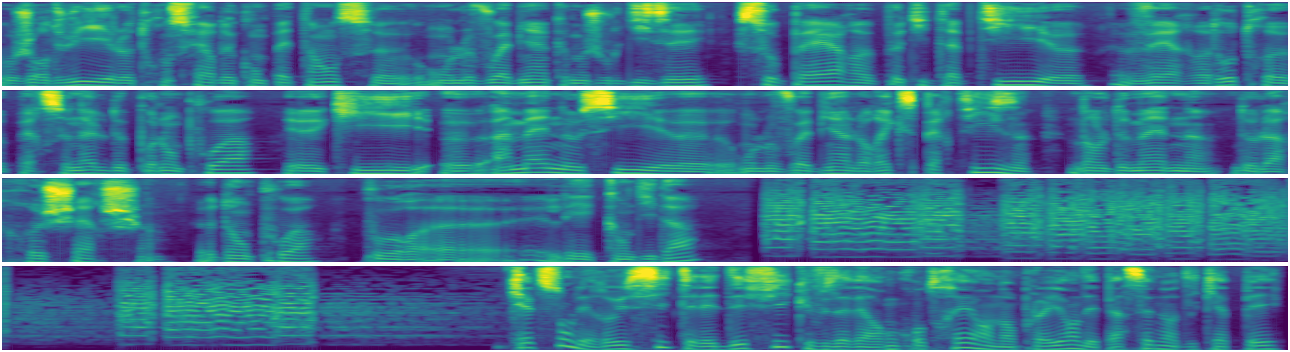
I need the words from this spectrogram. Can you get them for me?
Aujourd'hui, le transfert de compétences, on le voit bien, comme je vous le disais, s'opère petit à petit vers d'autres personnels de Pôle Emploi qui amènent aussi, on le voit bien, leur expertise dans le domaine de la recherche d'emploi pour euh, les candidats. Quelles sont les réussites et les défis que vous avez rencontrés en employant des personnes handicapées?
